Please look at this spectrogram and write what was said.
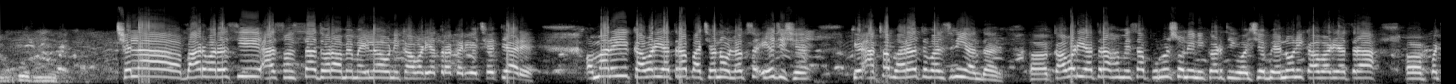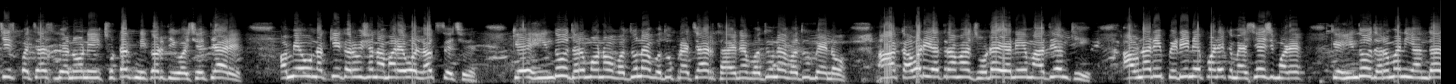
યાત્રા છેલ્લા બાર વર્ષથી આ સંસ્થા દ્વારા અમે મહિલાઓની કાવડ યાત્રા કરીએ છીએ ત્યારે. અમારી કાવડ યાત્રા પાછળનો લક્ષ્ય એ જ છે કે આખા ભારત વર્ષની અંદર કાવડ યાત્રા હંમેશા પુરુષોની નીકળતી હોય છે, બહેનોની કાવડ યાત્રા પચીસ પચાસ બહેનોની છૂટક નીકળતી હોય છે ત્યારે. અમે એવું નક્કી કર્યું છે અને અમારે એવો લક્ષ્ય છે કે હિન્દુ ધર્મનો વધુ ને વધુ પ્રચાર થાય ને વધુ ને વધુ બહેનો આ કાવડ યાત્રામાં જોડાય અને એ માધ્યમથી આવનારી પેઢીને પણ એક મેસેજ મળે કે હિન્દુ ધર્મની અંદર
